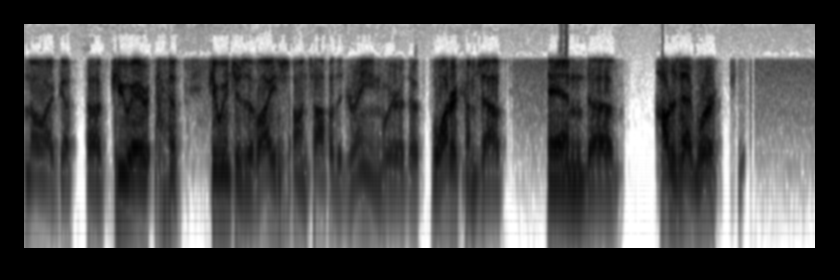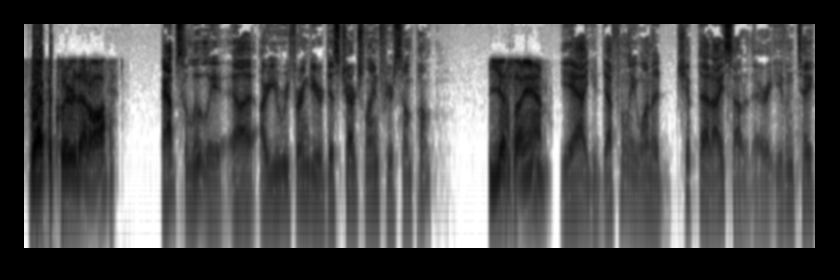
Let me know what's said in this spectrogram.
snow, I've got a few air, few inches of ice on top of the drain where the water comes out, and uh, how does that work? Do I have to clear that off? Absolutely. Uh, are you referring to your discharge line for your sump pump? Yes, I am. Yeah, you definitely want to chip that ice out of there. Even take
